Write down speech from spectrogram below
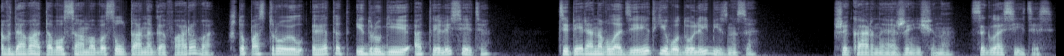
Вдова того самого султана Гафарова, что построил этот и другие отели сети. Теперь она владеет его долей бизнеса. Шикарная женщина, согласитесь.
